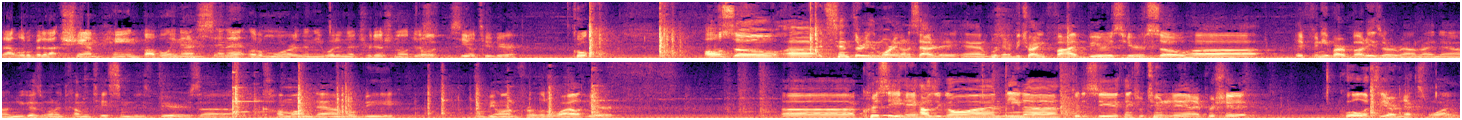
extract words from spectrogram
that little bit of that champagne bubbliness in it, a little more than you would in a traditional just Totally. CO2 beer. Cool. Also, uh, it's 10:30 in the morning on a Saturday, and we're going to be trying five beers here. So, uh, if any of our buddies are around right now, and you guys want to come and taste some of these beers, uh, come on down. We'll be we'll be on for a little while here. Uh, Chrissy, hey, how's it going? Nina, good to see you. Thanks for tuning in. I appreciate it. Cool. Let's see our next one.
